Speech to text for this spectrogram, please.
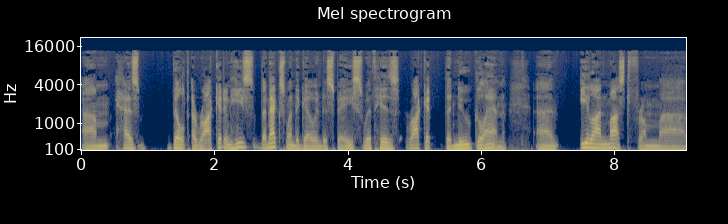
um, has built a rocket and he's the next one to go into space with his rocket the new glenn. Uh, elon musk from uh,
